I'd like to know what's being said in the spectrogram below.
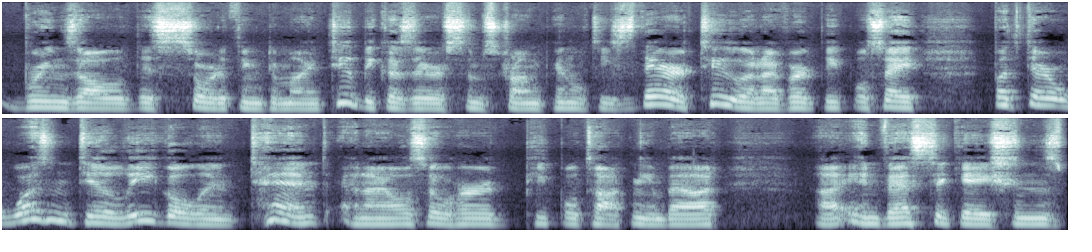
brings all of this sort of thing to mind too, because there are some strong penalties there too. And I've heard people say, but there wasn't illegal intent. And I also heard people talking about uh, investigations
